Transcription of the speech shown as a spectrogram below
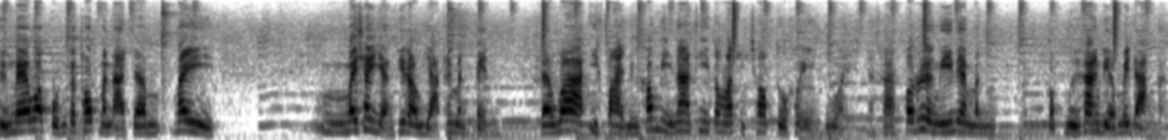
ถึงแม้ว่าผลกระทบมันอาจจะไม่ไม่ใช่อย่างที่เราอยากให้มันเป็น แต่ว่าอีกฝ่ายหนึ่งเขามีหน้าที่ต้องรับผิดชอบตัวเขาเองด้วยนะคะเพราะเรื่องนี้เนี่ยมันตบมือข้างเดียวไม่ดังอะ่ะ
